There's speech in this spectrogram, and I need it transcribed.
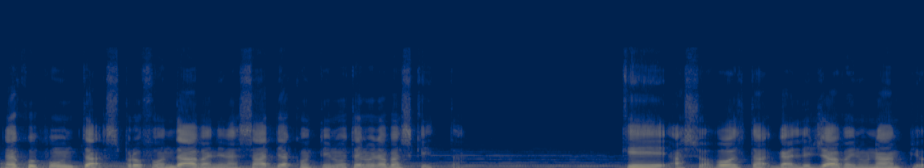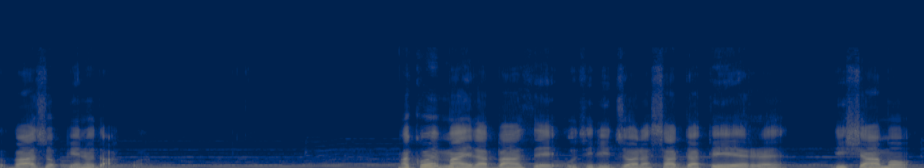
la cui punta sprofondava nella sabbia contenuta in una vaschetta, che a sua volta galleggiava in un ampio vaso pieno d'acqua. Ma come mai l'abate utilizzò la sabbia per, diciamo,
